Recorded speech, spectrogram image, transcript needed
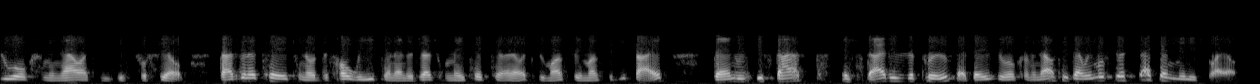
dual criminality is fulfilled. That's going to take, you know, this whole week, and then the judge may take, you know, two months, three months to decide. Then, if that if that is approved that there is dual criminality, then we move to a second mini trial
